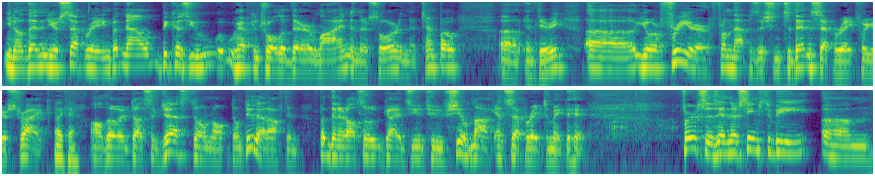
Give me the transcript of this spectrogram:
You know, then you're separating, but now because you have control of their line and their sword and their tempo, uh, in theory, uh, you're freer from that position to then separate for your strike. Okay. Although it does suggest don't don't do that often, but then it also guides you to shield knock and separate to make the hit. Versus, and there seems to be um,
